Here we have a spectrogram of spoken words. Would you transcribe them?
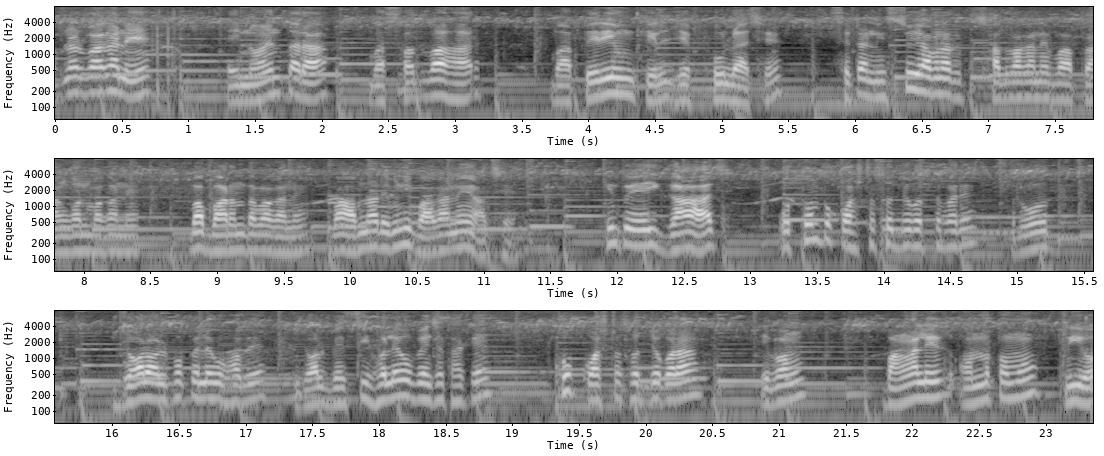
আপনার বাগানে এই নয়নতারা বা সদবাহার বা পেরিউঙ্কেল যে ফুল আছে, সেটা নিশ্চয়ই আপনার ছাদ বাগানে বা প্রাঙ্গণ বাগানে বা বারান্দা বাগানে বা আপনার এমনি বাগানে আছে। কিন্তু এই গাছ অত্যন্ত কষ্ট সহ্য করতে পারে। রোদ, জল অল্প পেলেও হবে, জল বেশি হলেও বেঁচে থাকে। খুব কষ্ট সহ্য করা এবং বাঙালির অন্যতম প্রিয়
